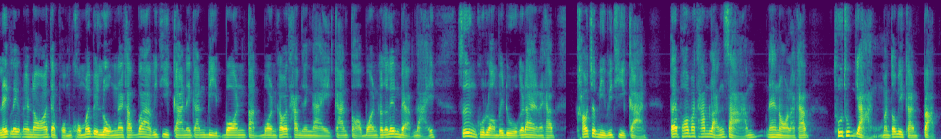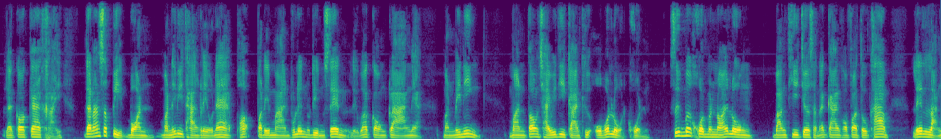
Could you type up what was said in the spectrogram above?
เล็ก ๆ น้อยๆแต่ผมคงไม่ไปลงนะครับ ว่าวิธีการในการบีบบอลตัดบอลเขาว่าทำยังไง การต่อบอลเขาจะเล่นแบบไหน ซึ่งคุณลองไปดูก็ได้นะครับเขาจะมีวิธีการ แต่พอมาทำหลัง 3 แน่นอนแหละครับ ทุกๆอย่างมันต้องมีการปรับและก็แก้ไข ดังนั้นสปีดบอลมันไม่มีทางเร็วแน่ เพราะปริมาณผู้เล่นริมเส้น หรือว่ากองกลางเนี่ยมันไม่นิ่ง มันต้องใช้วิธีการคือโอเวอร์โหลดคน ซึ่งเมื่อคนมันน้อยลง บางทีเจอสถานการณ์ของฝั่งตรงข้ามเล่นหลัง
